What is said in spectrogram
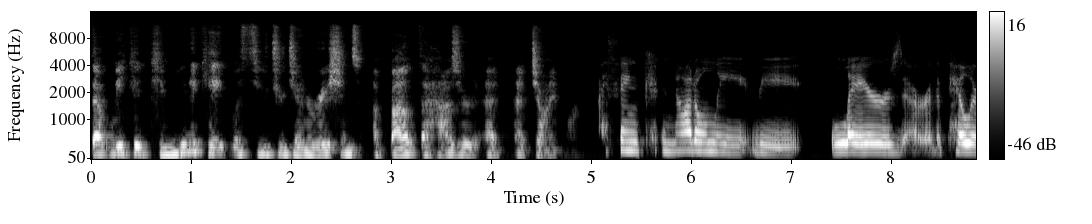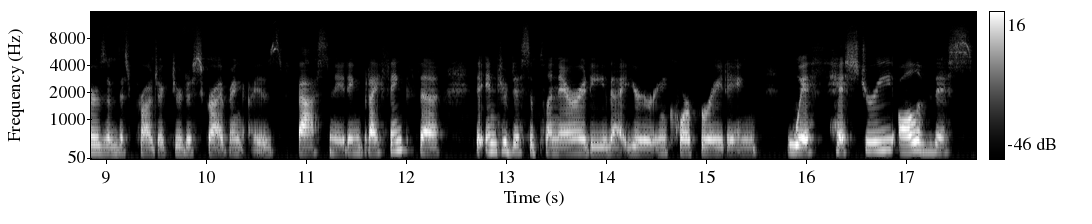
that we could communicate with future generations about the hazard at, at Giant Mine. I think not only the layers or the pillars of this project you're describing is fascinating but i think the the interdisciplinarity that you're incorporating with history all of this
